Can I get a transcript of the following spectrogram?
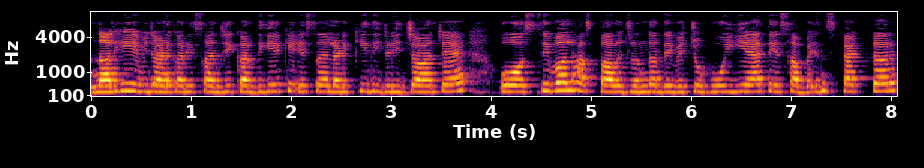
ਨਾਲ ਹੀ ਇਹ ਵੀ ਜਾਣਕਾਰੀ ਸਾਂਝੀ ਕਰ ਦਈਏ ਕਿ ਇਸ ਲੜਕੀ ਦੀ ਜਿਹੜੀ ਜਾਂਚ ਹੈ, ਉਹ ਸਿਵਲ ਹਸਪਤਾਲ ਜਲੰਧਰ ਦੇ ਵਿੱਚ ਹੋਈ ਹੈ ਤੇ ਸਬ ਇੰਸਪੈਕਟਰ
